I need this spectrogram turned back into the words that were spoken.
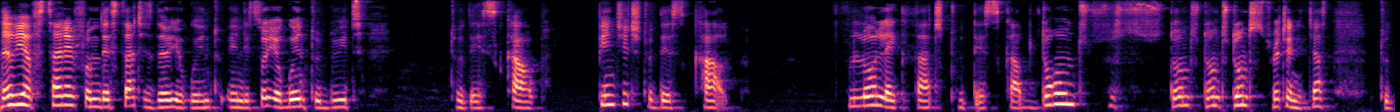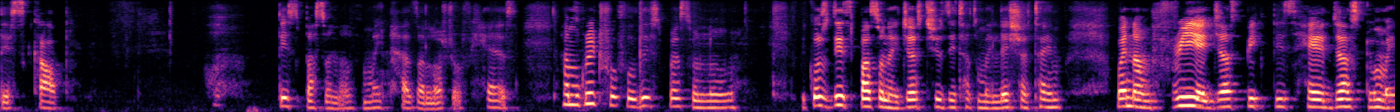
then you have started from the start is there you're going to end it. So you're going to do it to the scalp. Pinch it to the scalp. Flow like that to the scalp. Don't don't don't don't straighten it just to the scalp. This person of mine has a lot of hairs. I'm grateful for this person oh, because this person i just use it at my leisure time when I'm free, I just pick this hair, just do my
